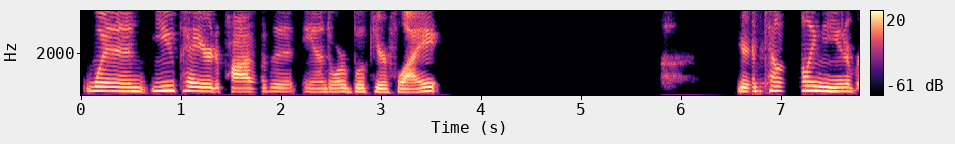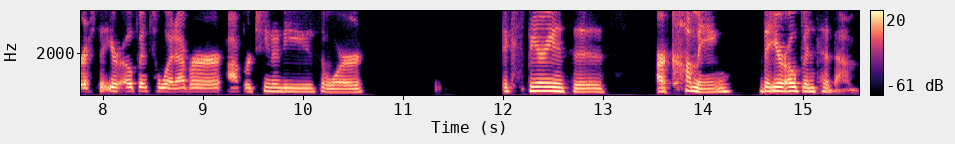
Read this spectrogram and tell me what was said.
when you pay your deposit and or book your flight, you're telling the universe that you're open to whatever opportunities or experiences are coming, that you're open to them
